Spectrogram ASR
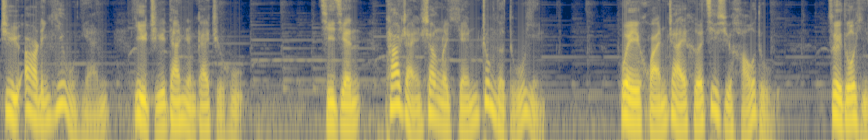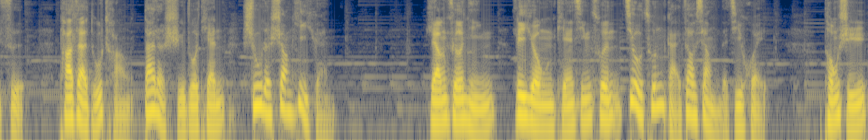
至二零一五年一直担任该职务。期间，他染上了严重的毒瘾，为还债和继续豪赌，最多一次他在赌场待了十多天，输了上亿元。梁泽宁利用甜心村旧村改造项目的机会，同时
